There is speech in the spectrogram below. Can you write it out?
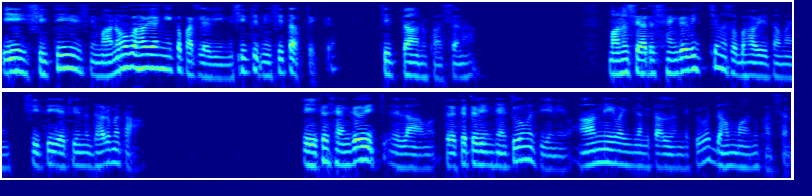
ඒ සිතේ මනෝභාවයන් එක පටලැවෙන්නේ. සිත මේ සිතත් එක්ක. චිත්තානුපස්සනාව. මනුෂයාට සැඟවිච්චම ස්වභාවය තමයි සිතේ ඇති වෙන ධර්මතාව. ඒක සංගවිලාම ප්‍රකට වෙන්නේ නැතුවම තියෙනවා. ආන්න ඒවා ඊළඟට අල්ලන්න කිව්ව ධම්මානුපස්සන.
